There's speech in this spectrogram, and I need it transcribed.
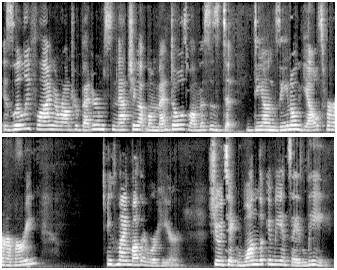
Is Lily flying around her bedroom snatching up mementos while Mrs. Dionzino yells for her to hurry? If my mother were here, she would take one look at me and say, Leigh,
